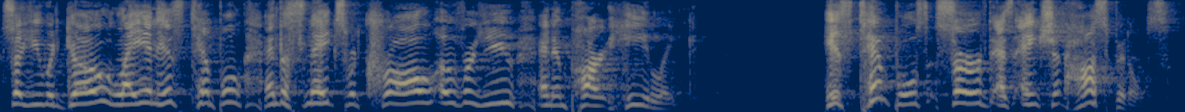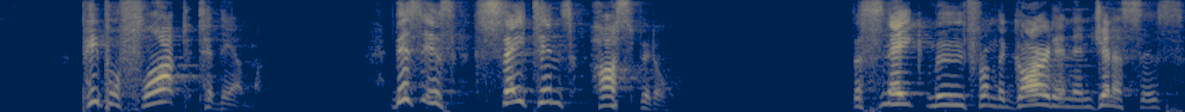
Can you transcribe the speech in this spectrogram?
So you would go, lay in his temple, and the snakes would crawl over you and impart healing. His temples served as ancient hospitals. People flocked to them. This is Satan's hospital. The snake moved from the garden in Genesis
